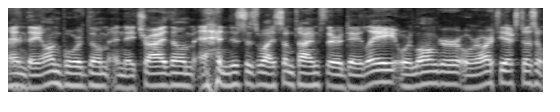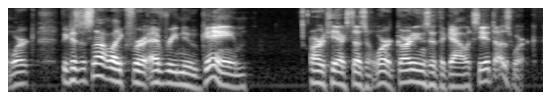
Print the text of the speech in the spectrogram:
Right. and they onboard them and they try them and this is why sometimes they're a day late or longer or RTX doesn't work because it's not like for every new game RTX doesn't work. Guardians of the Galaxy it does work.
